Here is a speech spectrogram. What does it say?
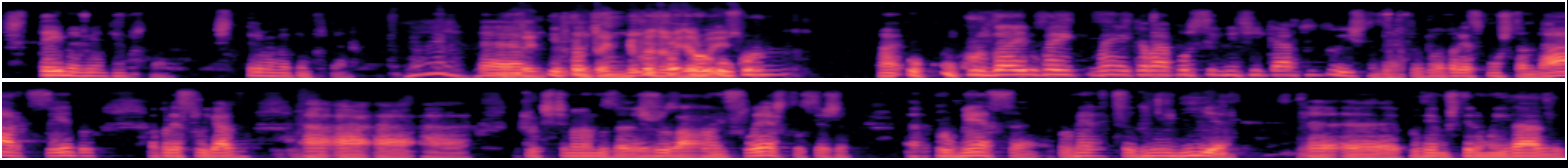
extremamente importante. Extremamente importante. Não tenho, uh, e, portanto, não tenho nenhuma dúvida o, o, é? o, cordeiro vem, vem acabar por significar tudo isto. É? Portanto, ele aparece com um estandarte sempre, aparece ligado a, que chamamos a Jerusalém Celeste, ou seja, a promessa, a promessa de um dia uh, uh, podemos ter uma idade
